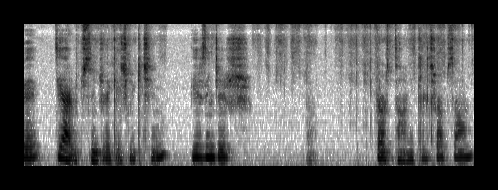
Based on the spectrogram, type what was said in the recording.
ve diğer 3 zincire geçmek için bir zincir 4 tane ikili trabzan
